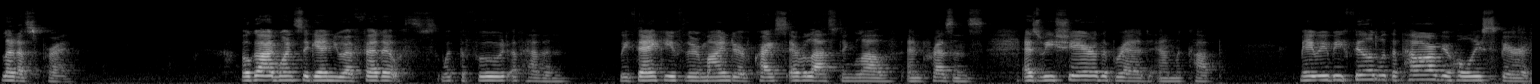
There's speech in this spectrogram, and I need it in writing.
Let us pray. O God, once again you have fed with the food of heaven. We thank you for the reminder of Christ's everlasting love and presence as we share the bread and the cup. May we be filled with the power of your Holy Spirit,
